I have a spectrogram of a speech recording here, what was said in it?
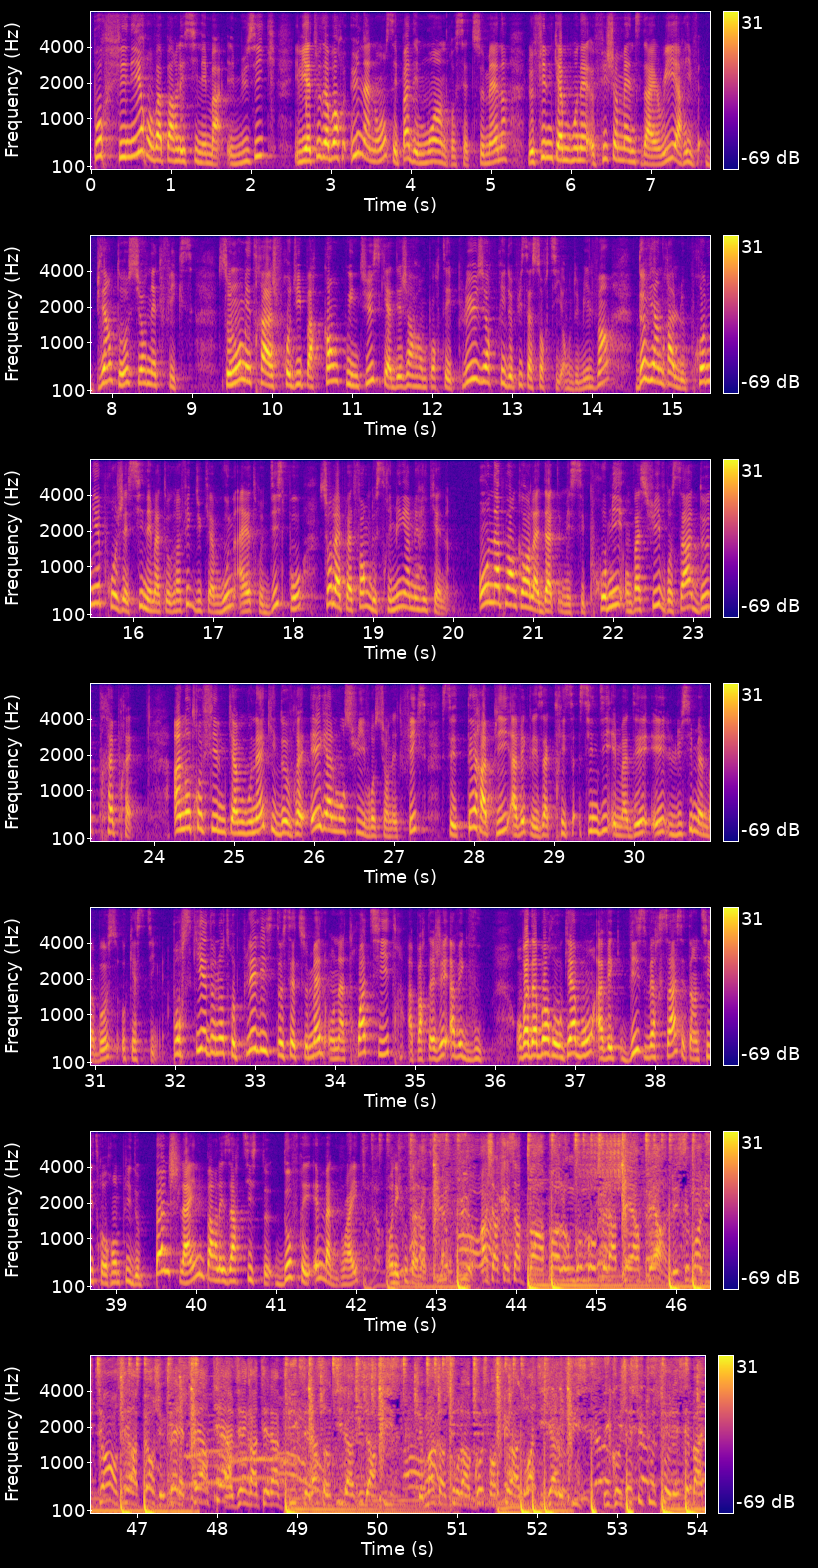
Pour finir, on va parler cinéma et musique. Il y a tout d'abord une annonce, et pas des moindres cette semaine. Le film camerounais A Fisherman's Diary arrive bientôt sur Netflix. Ce long métrage, produit par Kang Quintus, qui a déjà remporté plusieurs prix depuis sa sortie en 2020, deviendra le premier projet cinématographique du Cameroun à être dispo sur la plateforme de streaming américaine. On n'a pas encore la date, mais c'est promis, on va suivre ça de très près. Un autre film camerounais qui devrait également suivre sur Netflix, c'est Thérapie avec les actrices Cindy Emadé et Lucie Membabos au casting. Pour ce qui est de notre playlist cette semaine, on a trois titres à partager avec vous. On va d'abord au Gabon avec Vice Versa, c'est un titre rempli de punchline par les artistes Dofré et McBride. On écoute un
